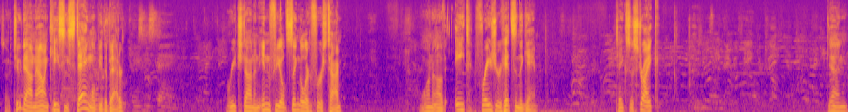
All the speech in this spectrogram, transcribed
So two down now, and Casey Stang will be the batter. Reached on an infield single her first time. One of eight Fraser hits in the game. Takes a strike. Again,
